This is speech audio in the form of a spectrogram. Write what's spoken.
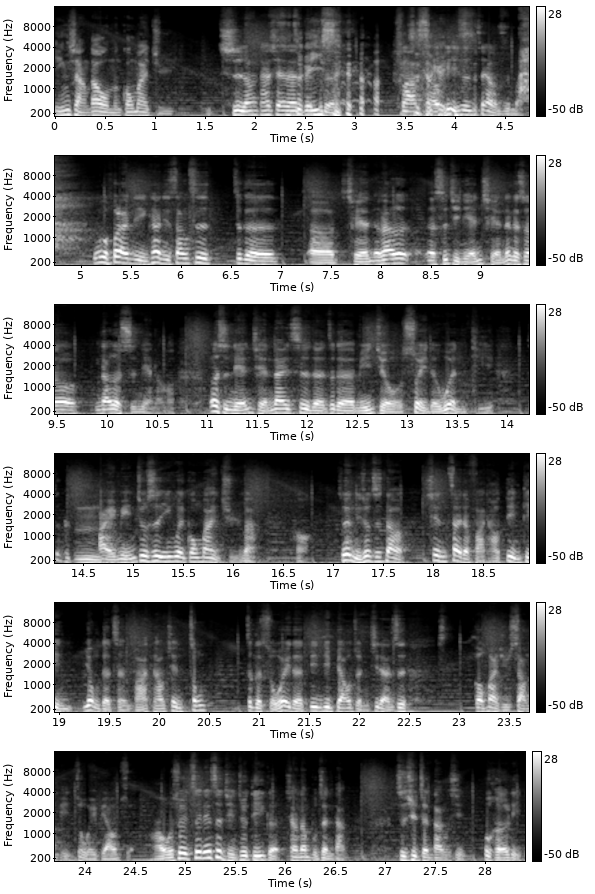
影响到我们公卖局。是啊，他现在这个意思，发条例是这样子嘛？如果不然，你看你上次这个呃前那二呃十几年前那个时候，应该二十年了哈，二十年前那一次的这个米酒税的问题，这个摆明就是因为公卖局嘛，好。所以你就知道现在的法条定定用的惩罚条件中，这个所谓的定定标准，既然是公卖局商品作为标准啊，我所以这件事情就第一个相当不正当，失去正当性，不合理，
